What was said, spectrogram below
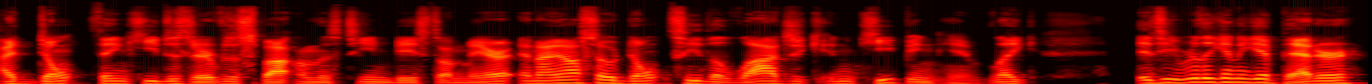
I don't think he deserves a spot on this team based on merit, and I also don't see the logic in keeping him. Like, is he really going to get better?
